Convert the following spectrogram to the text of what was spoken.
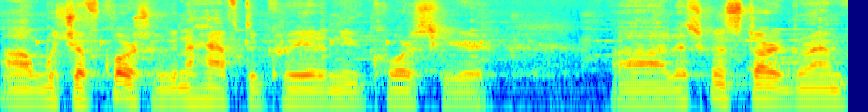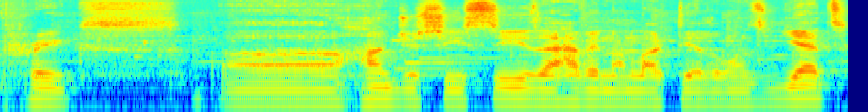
uh, which of course we're gonna have to create a new course here. Uh, let's go start Grand Prix uh, 100 cc's I haven't unlocked the other ones yet.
